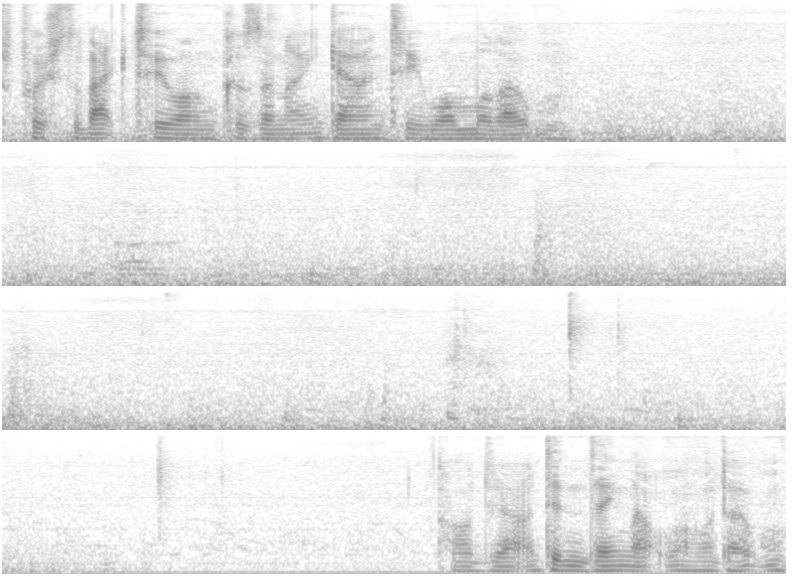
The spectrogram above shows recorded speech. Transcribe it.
just the back two on because then I can guarantee one will open. Told you, I didn't think that one would open.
